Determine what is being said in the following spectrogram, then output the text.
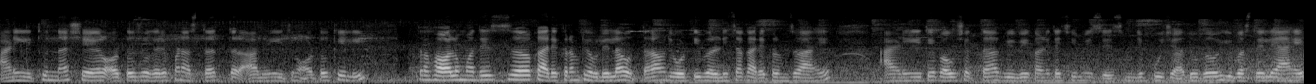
आणि इथून ना शेअर ऑटोज वगैरे पण असतात तर आम्ही इथून ऑटो केली. तर हॉलमध्येच कार्यक्रम ठेवलेला होता म्हणजे ओटी भरणीचा कार्यक्रम जो आहे. आणि इथे पाहू शकता विवेक आणि त्याची मिसेस म्हणजे पूजा दोघंही बसलेले आहेत.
